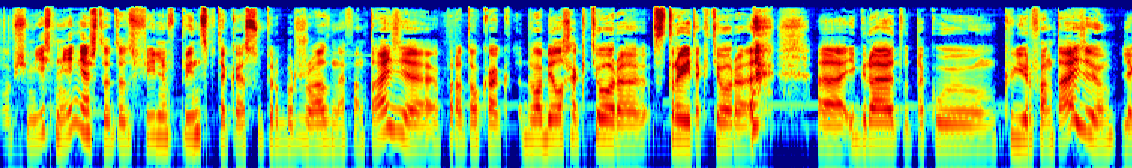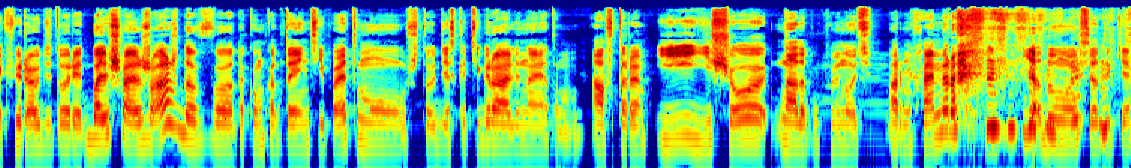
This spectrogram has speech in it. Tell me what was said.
В общем, есть мнение, что этот фильм, в принципе, такая супер буржуазная фантазия про то, как два белых актера, стрейт-актера, э, играют вот такую квир-фантазию для квир-аудитории. Большая жажда в таком контенте, и поэтому, что, дескать, играли на этом авторы. И еще надо упомянуть Арми Хаммера. Я думаю, все таки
